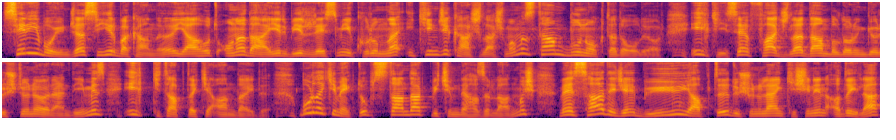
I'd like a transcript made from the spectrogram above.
Seri boyunca Sihir Bakanlığı yahut ona dair bir resmi kurumla ikinci karşılaşmamız tam bu noktada oluyor. İlki ise Fudge'la Dumbledore'un görüştüğünü öğrendiğimiz ilk kitaptaki andaydı. Buradaki mektup standart biçimde hazırlanmış ve sadece büyüyü yaptığı düşünülen kişinin adıyla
